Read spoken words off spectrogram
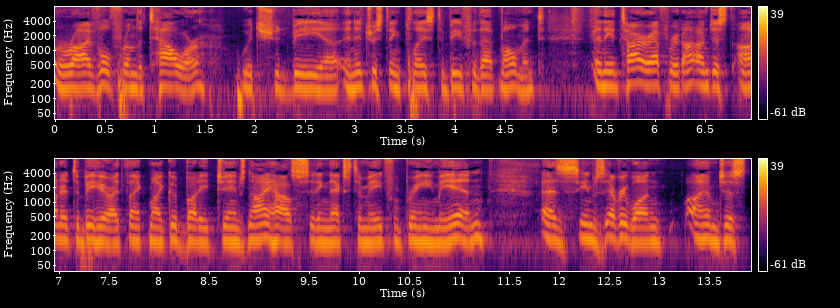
arrival from the tower which should be uh, an interesting place to be for that moment. And the entire effort, I'm just honored to be here. I thank my good buddy James Neihouse sitting next to me for bringing me in. As seems everyone, I am just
